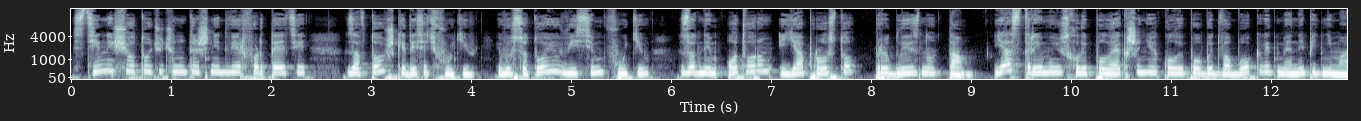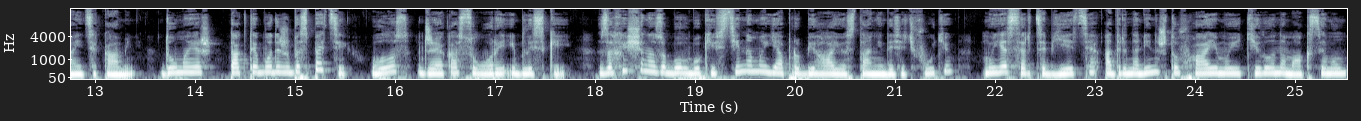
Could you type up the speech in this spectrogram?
Стіни, що оточують внутрішній двір фортеці, завтовшки 10 футів і висотою 8 футів, з одним отвором, і я просто приблизно там. Я стримую схлип полегшення, коли по обидва боки від мене піднімається камінь. Думаєш, так ти будеш в безпеці? Голос Джека суворий і близький. Захищена з обох боків стінами, я пробігаю останні 10 футів, моє серце б'ється, адреналін штовхає моє тіло на максимум,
